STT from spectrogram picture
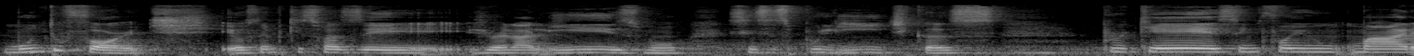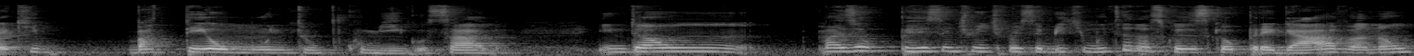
muito forte. Eu sempre quis fazer jornalismo, ciências políticas, porque sempre foi uma área que bateu muito comigo, sabe? Então, mas eu recentemente percebi que muitas das coisas que eu pregava não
